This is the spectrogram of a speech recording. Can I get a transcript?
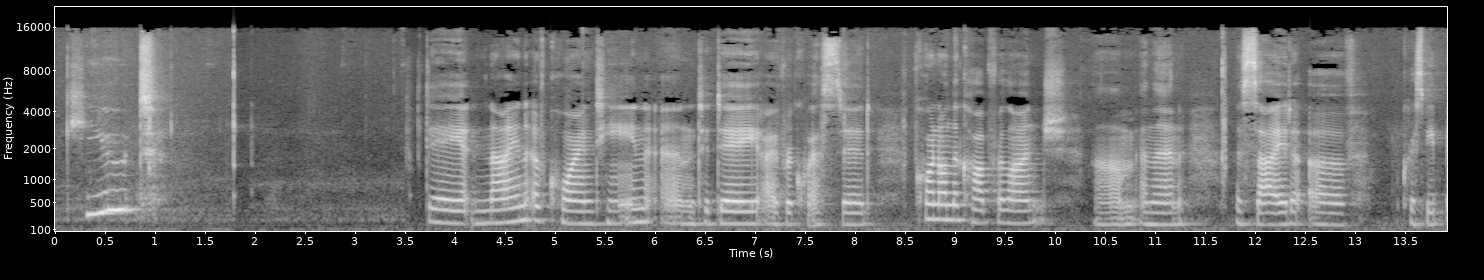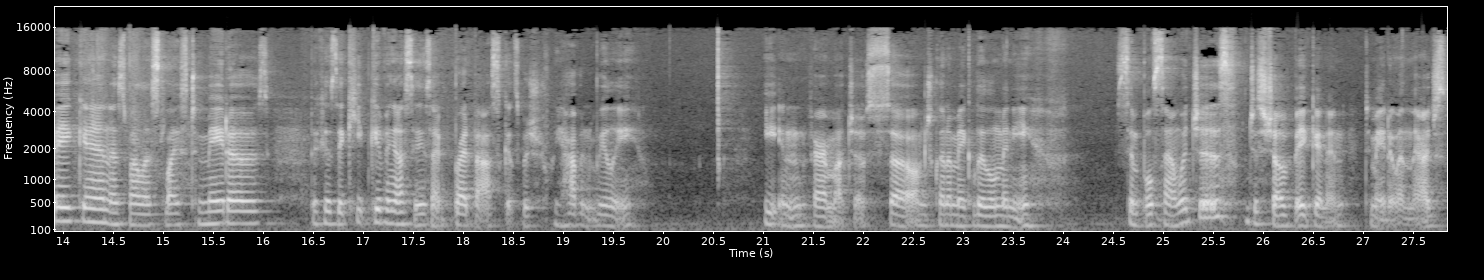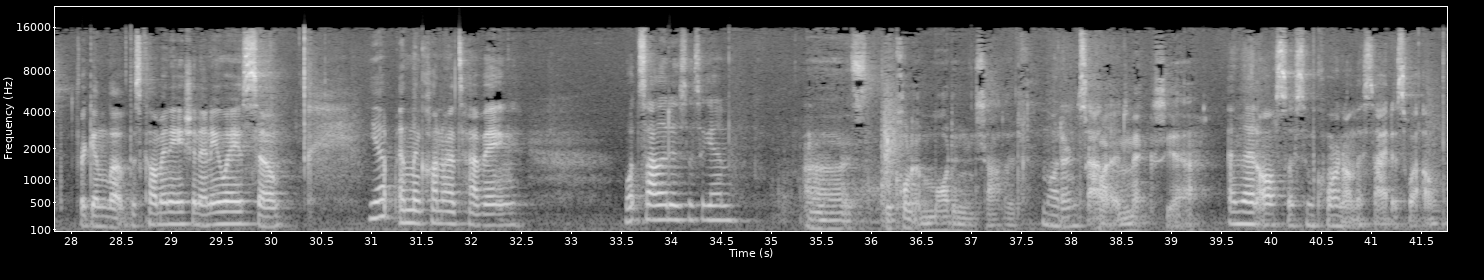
Cute. Day nine of quarantine, and today I've requested corn on the cob for lunch, um, and then a side of crispy bacon as well as sliced tomatoes because they keep giving us these like bread baskets, which we haven't really eaten very much of. So I'm just gonna make little mini simple sandwiches. Just shove bacon and tomato in there. I just freaking love this combination anyway. So yep, and then Conrad's having, what salad is this again? Uh, they call it a modern salad. Modern salad. Quite a mix, yeah. And then also some corn on the side as well.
